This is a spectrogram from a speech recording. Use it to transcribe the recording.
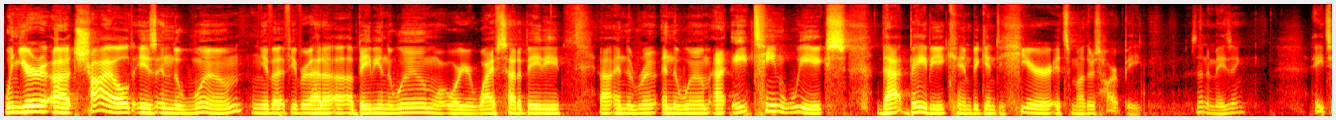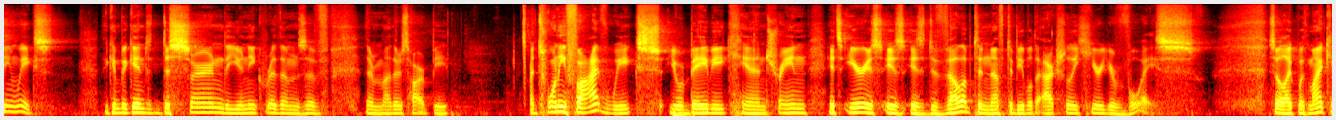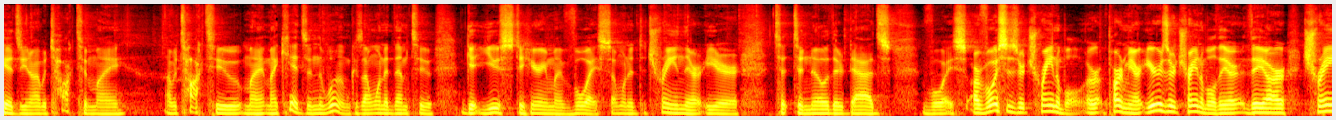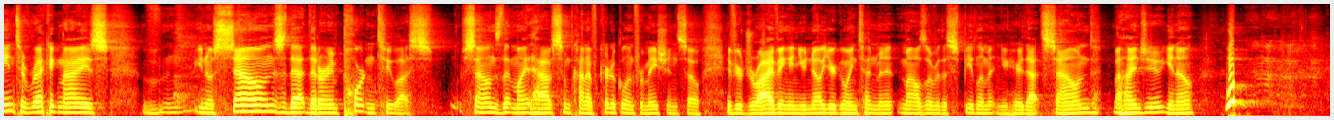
when your uh, child is in the womb, if you've ever had a, a baby in the womb or, or, your wife's had a baby uh, in, the room, in the womb, at 18 weeks, that baby can begin to hear its mother's heartbeat. Isn't that amazing? 18 weeks. They can begin to discern the unique rhythms of their mother's heartbeat. At 25 weeks, your baby can train, its ear is, is, is developed enough to be able to actually hear your voice. So, like with my kids, you know, I would talk to my, I would talk to my, my kids in the womb because I wanted them to get used to hearing my voice. I wanted to train their ear to, to know their dad's voice. Our voices are trainable, or pardon me, our ears are trainable. They are, they are trained to recognize, you know, sounds that, that are important to us sounds that might have some kind of critical information. So if you're driving and you know you're going 10 minute, miles over the speed limit and you hear that sound behind you, you know, whoop,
